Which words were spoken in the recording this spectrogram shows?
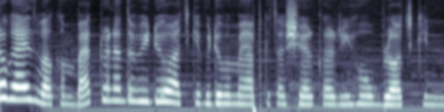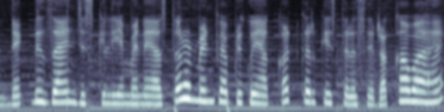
Hello guys welcome back to another video आज की वीडियो में मैं आपके साथ शेयर कर रही हूँ ब्लाउज की नेक डिज़ाइन जिसके लिए मैंने अस्तर और मेन फैब्रिक को यहाँ कट करके इस तरह से रखा हुआ है।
